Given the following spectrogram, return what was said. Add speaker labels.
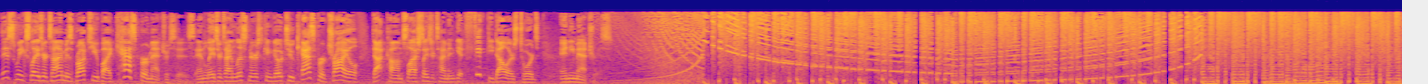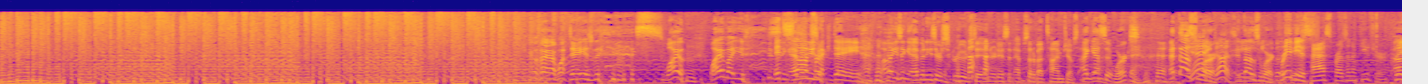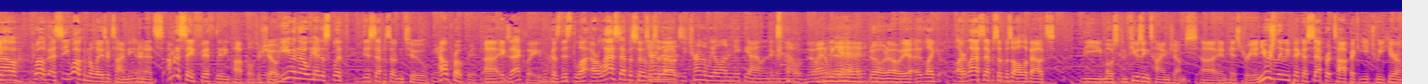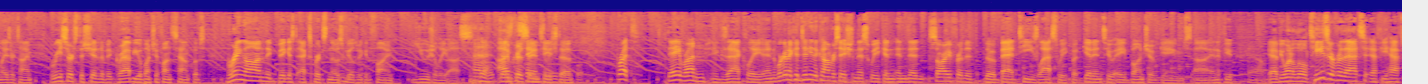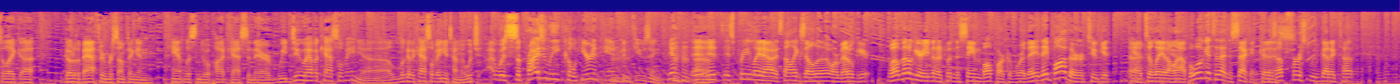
Speaker 1: This week's Laser Time is brought to you by Casper Mattresses, and Laser Time listeners can go to CasperTrial.com slash LaserTime and get $50 towards any mattress. Why? Why am I using
Speaker 2: It's Star
Speaker 1: Ebenezer-
Speaker 2: Trek Day.
Speaker 1: Why am I using Ebenezer Scrooge to introduce an episode about time jumps? I guess it works. It does
Speaker 3: Yeah,
Speaker 1: work.
Speaker 3: It does.
Speaker 1: It does work. Previous.
Speaker 3: past, present, and future.
Speaker 1: Uh, well, uh, see, welcome to Laser Time, the internet's I'm going to say fifth leading pop culture show, even though we had to split this episode in two.
Speaker 2: How appropriate.
Speaker 1: Uh, exactly, because this la our last episode was
Speaker 3: Turn the,
Speaker 1: about.
Speaker 3: we turn the wheel underneath the island, and now
Speaker 1: Oh,
Speaker 3: we
Speaker 1: no.
Speaker 3: a week ahead.
Speaker 1: No, no, yeah, like our last episode was all about the most confusing time jumps uh, in history, and usually we pick a separate topic each week here on Laser Time, research the shit out of it, grab you a bunch of fun sound clips, bring on the biggest experts in those fields we can find. Usually us. I'm Chris
Speaker 2: same three
Speaker 1: Antista.
Speaker 2: Brett.
Speaker 3: Dave Rudden.
Speaker 1: Exactly, and we're going to continue the conversation this week. And, and then, sorry for the, the bad tease last week, but get into a bunch of games. Uh, and if you, yeah. if you want a little teaser for that, if you have to like uh, go to the bathroom or something and can't listen to a podcast in there, we do have a Castlevania. Uh, look at the Castlevania timeline, which was surprisingly coherent and confusing.
Speaker 2: Yeah,
Speaker 1: Um,
Speaker 2: it, it, it's pretty laid out. It's not like Zelda or Metal Gear. Well, Metal Gear even I'd put in the same ballpark of where they, they bother to get uh,
Speaker 3: Yeah.
Speaker 2: to lay it all out. But we'll get to that in a second because
Speaker 1: Yes.
Speaker 2: up first we've got to.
